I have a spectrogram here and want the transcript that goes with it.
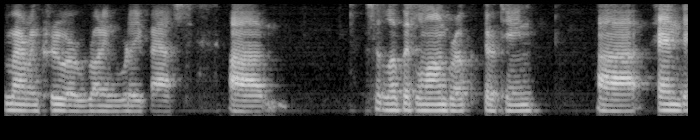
Bowerman crew are running really fast. Um, so Lopez Lomong broke thirteen, uh, and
